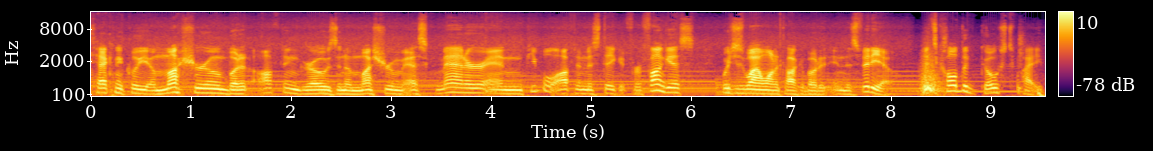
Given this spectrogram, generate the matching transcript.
technically a mushroom, but it often grows in a mushroom-esque manner and people often mistake it for fungus, which is why I wanna talk about it in this video. It's called the ghost pipe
